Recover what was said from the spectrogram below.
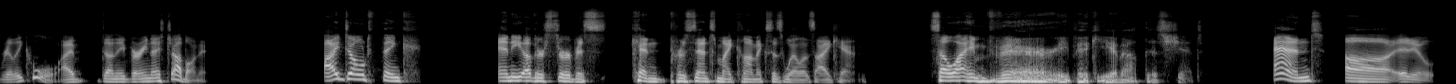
really cool. I've done a very nice job on it. I don't think any other service can present my comics as well as I can. So I'm very picky about this shit. And uh you know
